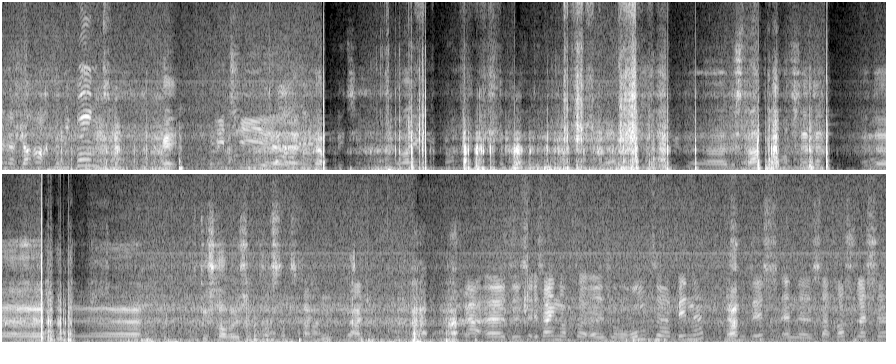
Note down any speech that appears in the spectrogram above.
ergens daar achter die band. Oké. Politie, eh, ja, politie. Waar je die brand hebt, is dat buiten de brand. Ja. De, eh, de straat kan afzetten en de, de toeschouwers op afstand. Ja. Ja, eh, dus er zijn nog eh, zo'n hond eh, binnen, als Ja? het goed is. En er staan gasflessen.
